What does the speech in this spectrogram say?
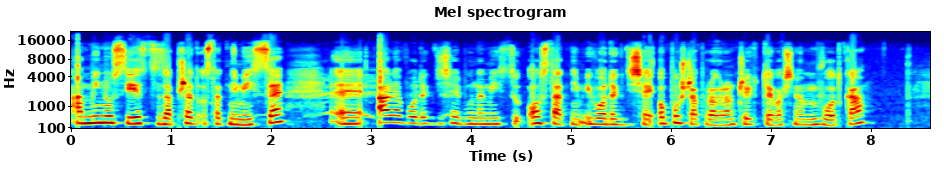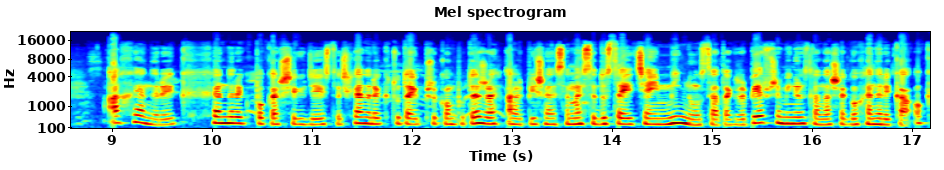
a minus jest za przedostatnie miejsce, e, ale Włodek dzisiaj był na miejscu ostatnim i Włodek dzisiaj opuszcza program, czyli tutaj właśnie mamy Włodka. A Henryk, Henryk, pokaż się gdzie jesteś. Henryk tutaj przy komputerze, ale pisze SMS-y, dostaje dzisiaj minusa, także pierwszy minus dla naszego Henryka. Ok,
